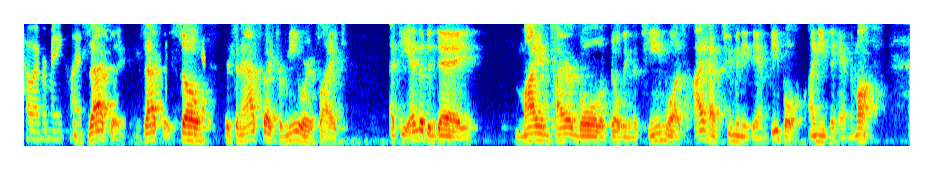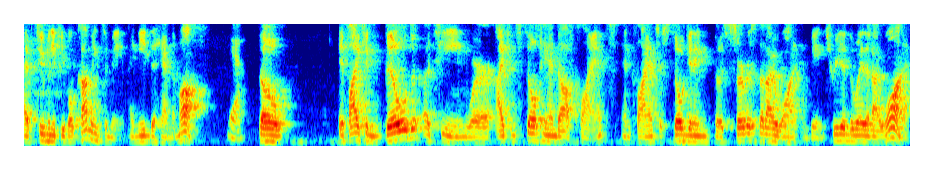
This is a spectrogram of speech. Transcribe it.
however many clients. Exactly. Exactly. So yeah. it's an aspect for me where it's like at the end of the day, my entire goal of building the team was I have too many damn people. I need to hand them off. I have too many people coming to me. I need to hand them off. Yeah. So if I can build a team where I can still hand off clients and clients are still getting the service that I want and being treated the way that I want,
